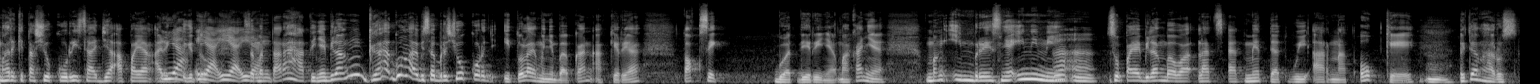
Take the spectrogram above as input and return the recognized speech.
mari kita syukuri saja apa yang ada Iya, gitu-gitu. iya, iya, iya. Sementara hatinya bilang enggak, gue nggak bisa bersyukur. Itulah yang menyebabkan akhirnya toxic buat dirinya. Makanya mengembrace-nya ini nih Heeh. supaya bilang bahwa let's admit that we are not okay. Itu yang harus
